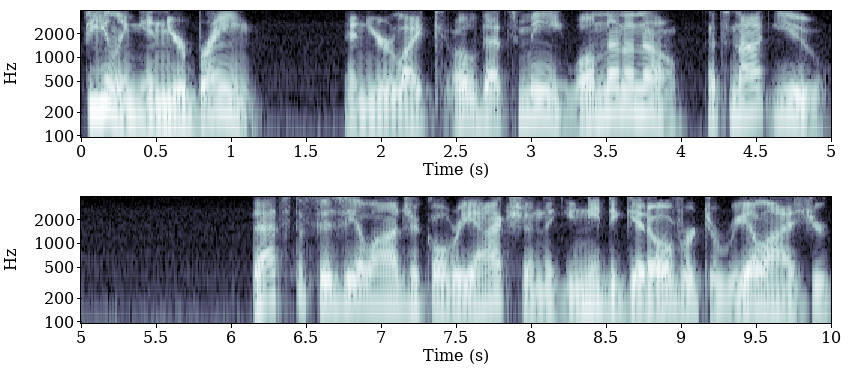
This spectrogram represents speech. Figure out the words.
feeling in your brain. And you're like oh that's me. Well no no no. That's not you that's the physiological reaction that you need to get over to realize your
